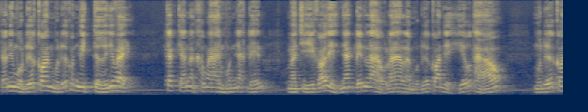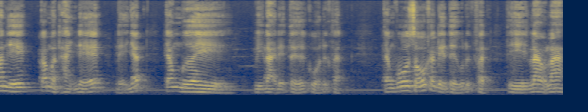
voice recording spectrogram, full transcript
Cho nên một đứa con một đứa con nghịch tử như vậy chắc chắn là không ai muốn nhắc đến. Mà chỉ có gì? Nhắc đến La Hầu La là một đứa con gì? Hiếu thảo. Một đứa con gì? Có mật hạnh đệ đệ nhất trong 10 vị đại đệ tử của Đức Phật. Trong vô số các đệ tử của Đức Phật thì La Hầu La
